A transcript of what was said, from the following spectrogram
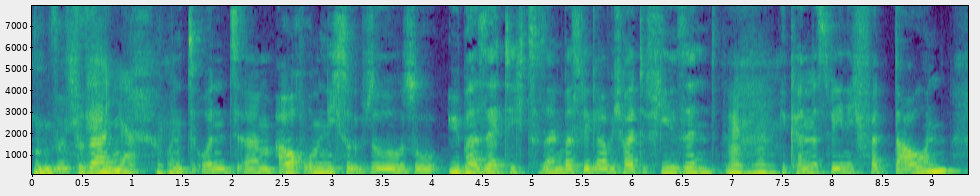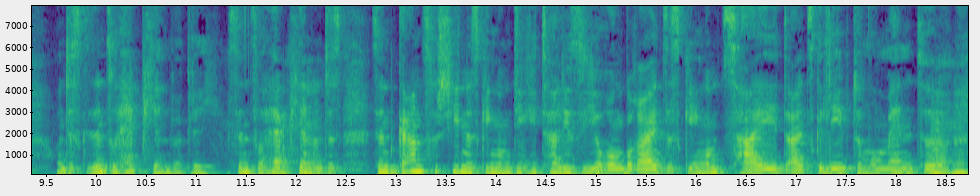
sozusagen. Ja. Mhm. Und, und ähm, auch um nicht so, so, so übersättigt zu sein, was wir, glaube ich, heute viel sind. Mhm. Wir können es wenig verdauen und es sind so Häppchen wirklich. Es sind so Häppchen mhm. und es sind ganz verschiedene. Es ging um Digitalisierung bereits, es ging um Zeit als gelebte Momente, mhm.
